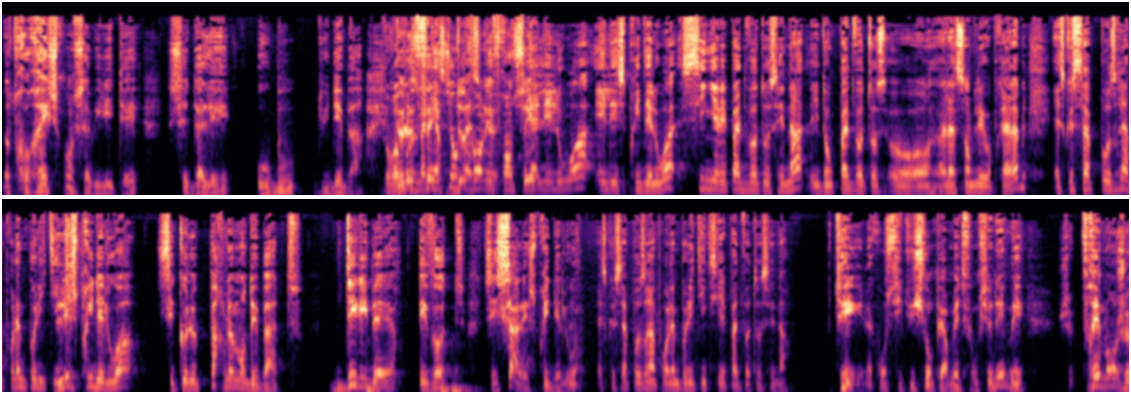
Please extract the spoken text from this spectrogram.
notre responsabilité, c'est d'aller au bout du débat. de le faire devant les Français. Il y a les lois et l'esprit des lois. S'il n'y avait pas de vote au Sénat et donc pas de vote à l'Assemblée au préalable, est-ce que ça poserait un problème politique? L'esprit des lois, c'est que le Parlement débatte délibère et vote. C'est ça l'esprit des lois. Est-ce que ça poserait un problème politique s'il n'y avait pas de vote au Sénat? Écoutez, la Constitution permet de fonctionner, mais vraiment, je,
